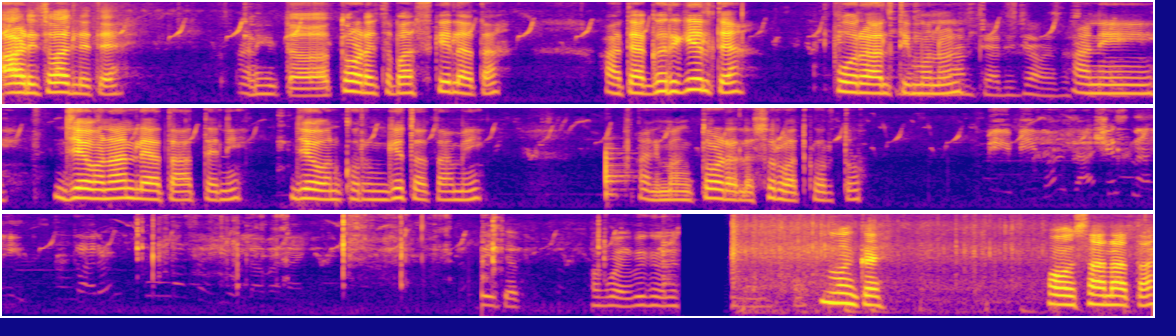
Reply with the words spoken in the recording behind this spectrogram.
अडीच वाजले ते. आणि इथं थोड्याचं बास केलं आता. आता घरी गेलत्या. पोरं आलती म्हणून. आमच्या आधी जेवायला आणि जेवण आणले आता आत्याने. जेवण करून घेतात आम्ही. आणि मग तोडायला सुरुवात करतो. मग काय? हो, पाऊस आला आता.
